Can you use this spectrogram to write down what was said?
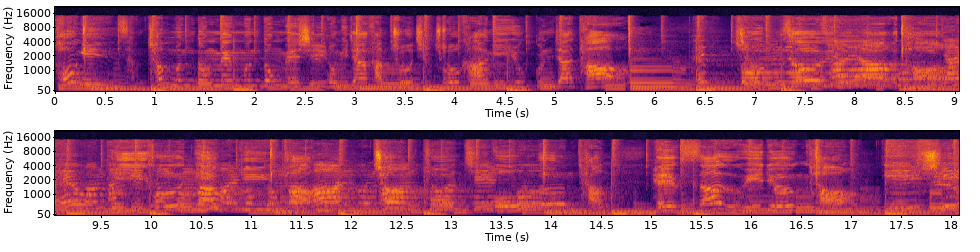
통인 삼천문동 맹문동 매시로미자 감초 지초 감이 육군자 타 정서유와 당 미군 입기 당 천포지 오음당 백사의령당 이시옥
